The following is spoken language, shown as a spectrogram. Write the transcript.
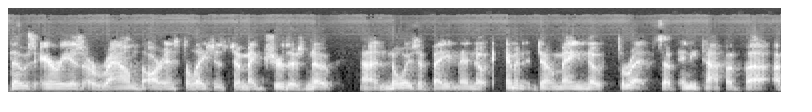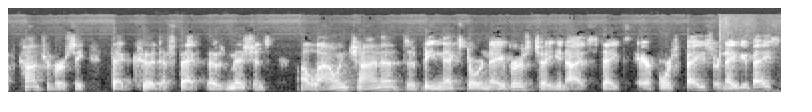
those areas around our installations to make sure there's no uh, noise abatement, no eminent domain, no threats of any type of, uh, of controversy that could affect those missions. Allowing China to be next door neighbors to a United States Air Force base or Navy base,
